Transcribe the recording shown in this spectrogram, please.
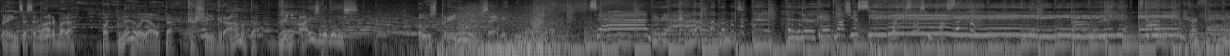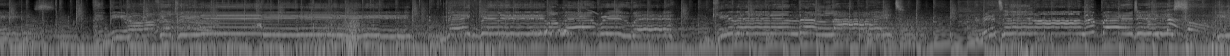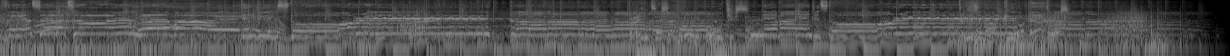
Princese Barbara pat nenojauta, ka šī grāmata viņu aizvedīs uz brīnumu zemi. Turn around. Look at what you see. Vai es esmu pasakā? Princese un puķis drīzumā kinoteātros.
